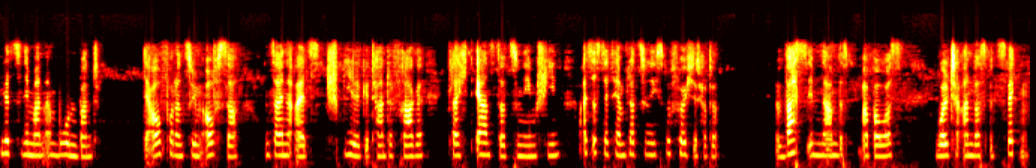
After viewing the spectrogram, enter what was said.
wieder zu dem mann am boden wandte der auffordernd zu ihm aufsah und seine als spiel getarnte frage vielleicht ernster zu nehmen schien als es der templer zunächst befürchtet hatte. Was im namen des erbauers wollte anders bezwecken?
